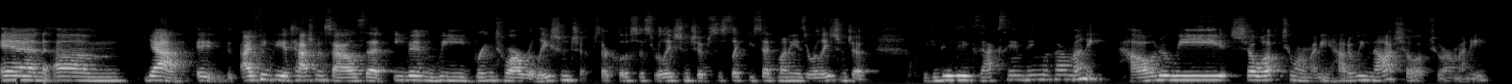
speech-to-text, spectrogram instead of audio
And um, yeah, it, I think the attachment styles that even we bring to our relationships, our closest relationships, just like you said, money is a relationship we can do the exact same thing with our money. How do we show up to our money? How do we not show up to our money?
